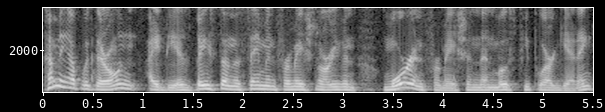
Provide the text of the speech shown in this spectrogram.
coming up with their own ideas based on the same information or even more information than most people are getting.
